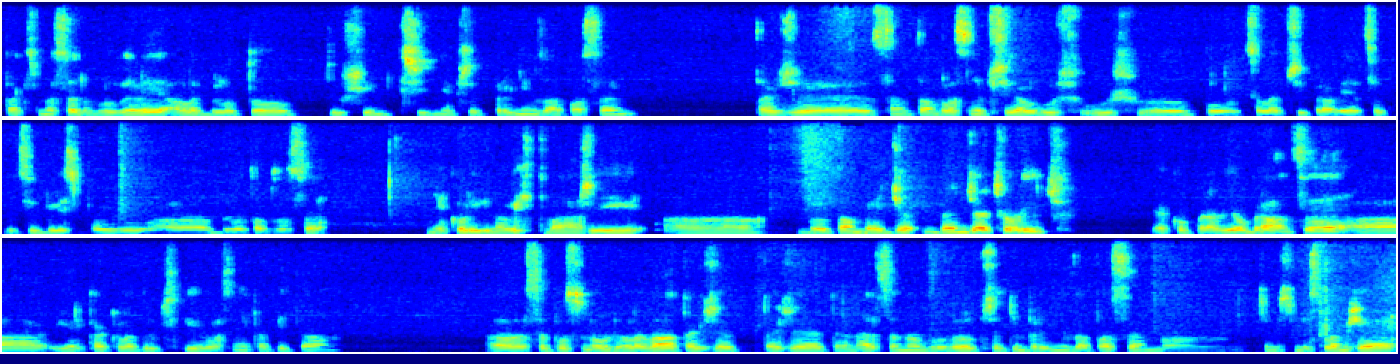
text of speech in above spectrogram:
tak jsme se domluvili, ale bylo to tuším tři dny před prvním zápasem takže jsem tam vlastně přijel už, už eh, po celé přípravě, co kluci byli spolu a bylo tam zase několik nových tváří a byl tam Benja, Benja Čolič jako pravý obránce a Jirka Kladrubský, vlastně kapitán, se posunul doleva, takže, takže trenér se mnou mluvil před tím prvním zápasem tím smyslem, že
